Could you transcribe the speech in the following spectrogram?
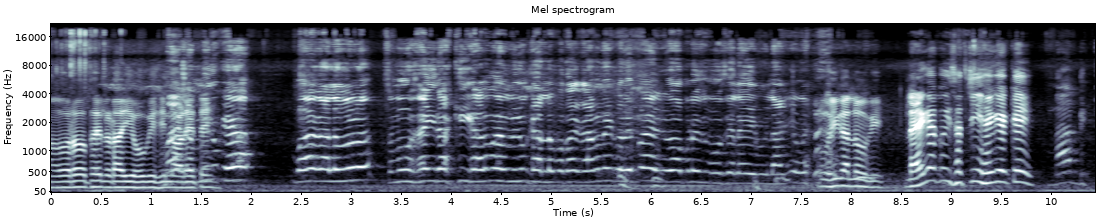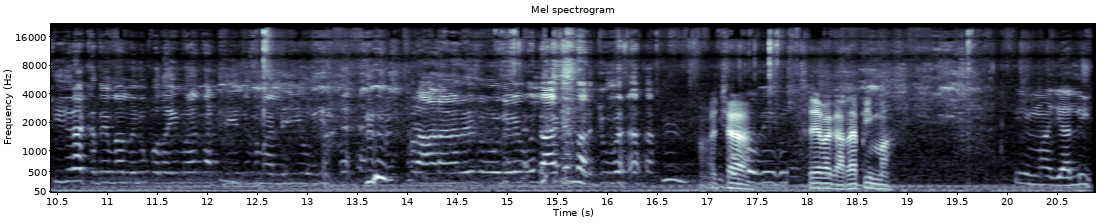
ਹੋਰ ਉੱਥੇ ਲੜਾਈ ਹੋ ਗਈ ਸੀ ਨਾਲੇ ਤੇ। ਕਿਹਾ ਮੈਂ ਗੱਲ ਸੁਣ ਸਮੋਸਾ ਹੀ ਰੱਖੀ ਖੜ ਮੈਂ ਮੈਨੂੰ ਗੱਲ ਪਤਾ ਕਰਨ ਦੇ ਕੋਲੇ ਭੈਣ ਜੋ ਆਪਣੇ ਸਮੋਸੇ ਲੈ ਕੋਈ ਲਾ ਕੇ ਹੋਏ। ਉਹੀ ਗੱਲ ਹੋ ਗਈ। ਲੈ ਗਿਆ ਕੋਈ ਸੱਚੀ ਹੈਗੇ ਕਿ ਨਾ ਡਿੱਕੀ 'ਚ ਰੱਖਦੇ ਮੈਂ ਮੈਨੂੰ ਪਤਾ ਹੀ ਮੈਂ ਕੱਠੀ 'ਚ ਸਮੈਲ ਜੀ ਹੋ ਗਈ। ਪੁਰਾਣਾ ਦੇ ਸਮੋਸੇ ਨੇ ਕੋਈ ਲਾ ਕੇ ਤਰ ਜੂ ਮੈਂ। ਅੱਛਾ ਸੇਵਾ ਕਰ ਰਿਹਾ ਭੀਮਾ। ਭੀਮਾ ਜਾਲੀ।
